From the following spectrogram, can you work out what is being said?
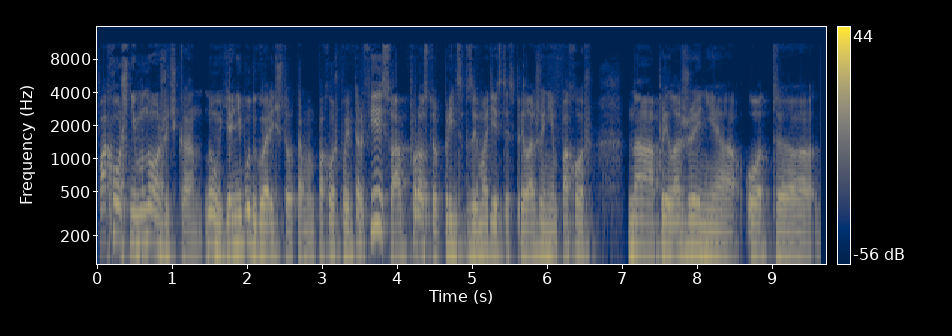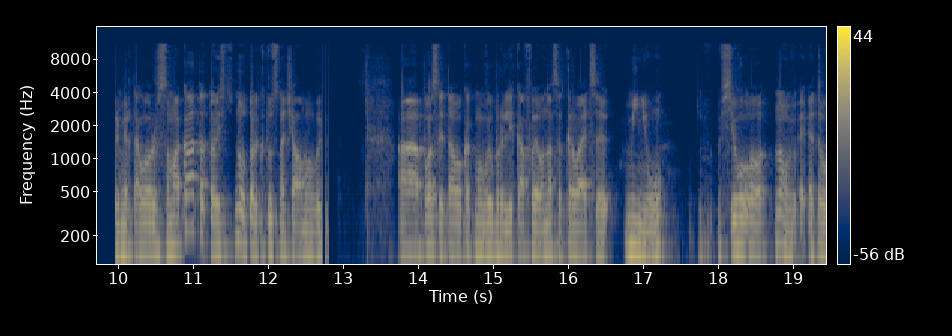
похож немножечко, ну, я не буду говорить, что там он похож по интерфейсу, а просто принцип взаимодействия с приложением похож на приложение от э, например, того же самоката, то есть, ну, только тут сначала мы выбираем, а после того, как мы выбрали кафе, у нас открывается меню всего, ну, этого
